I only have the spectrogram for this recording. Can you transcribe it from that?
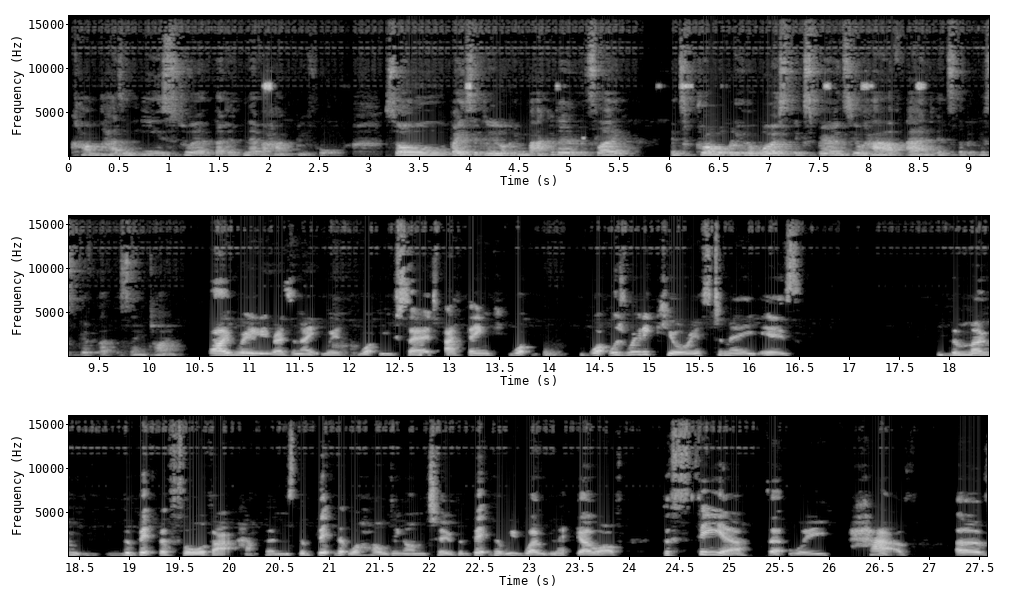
come has an ease to it that it never had before. So basically, looking back at it, it's like it's probably the worst experience you have, and it's the biggest gift at the same time. I really resonate with what you said. I think what what was really curious to me is the mo the bit before that happens, the bit that we're holding on to, the bit that we won't let go of, the fear that we have of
